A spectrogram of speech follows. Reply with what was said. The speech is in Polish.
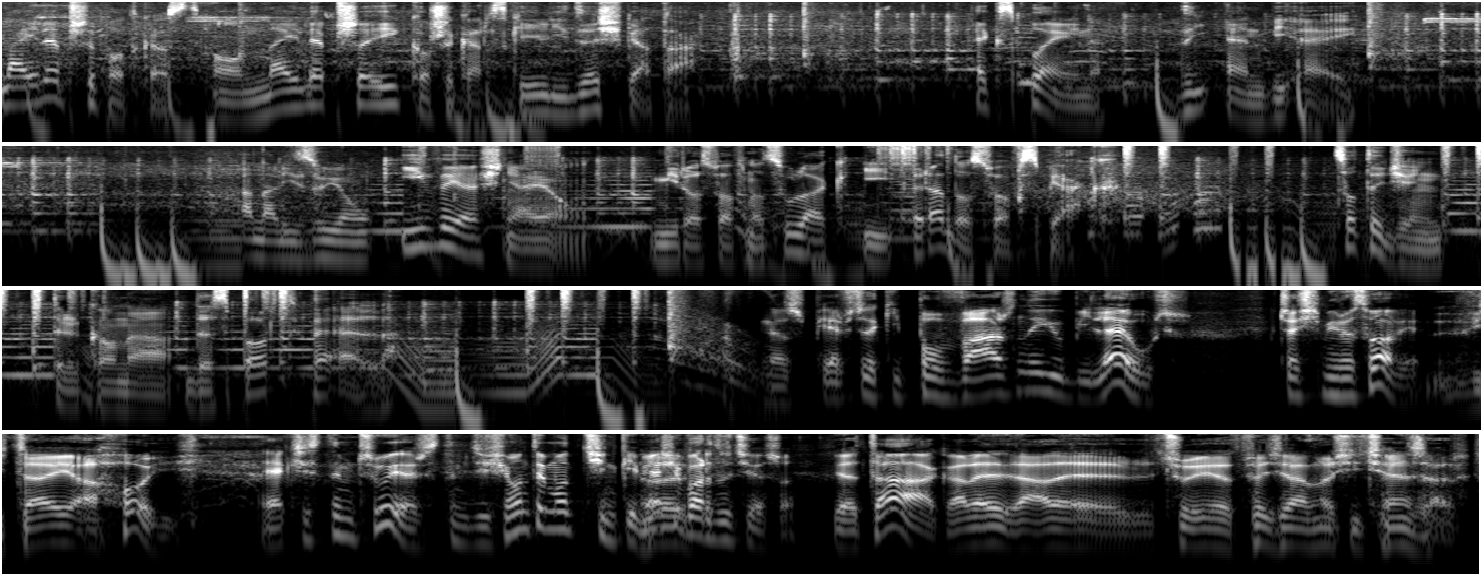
Najlepszy podcast o najlepszej koszykarskiej lidze świata. Explain the NBA. Analizują i wyjaśniają Mirosław Noculak i Radosław Spiak. Co tydzień tylko na desport.pl. Nasz pierwszy taki poważny jubileusz. Cześć Mirosławie. Witaj, ahoj. A jak się z tym czujesz, z tym dziesiątym odcinkiem? Ja się bardzo cieszę. Ja tak, ale, ale czuję odpowiedzialność i ciężar.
